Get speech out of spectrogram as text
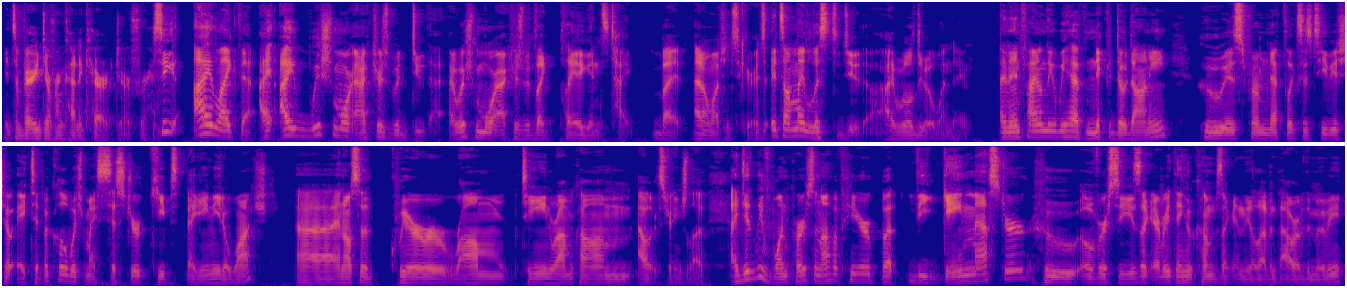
It's a very different kind of character for him. See, I like that. I, I wish more actors would do that. I wish more actors would like play against type, but I don't watch Insecure. It's, it's on my list to do though. I will do it one day. And then finally, we have Nik Dodani, who is from Netflix's TV show Atypical, which my sister keeps begging me to watch. Uh, and also queer rom teen rom com Alex Strangelove. I did leave one person off of here, but the game master who oversees like everything, who comes like in the eleventh hour of the movie,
